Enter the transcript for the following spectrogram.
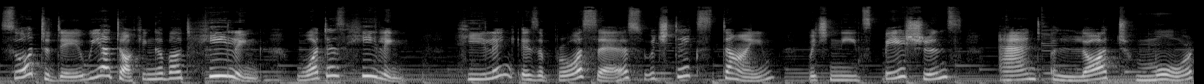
So, today we are talking about healing. What is healing? Healing is a process which takes time, which needs patience, and a lot more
